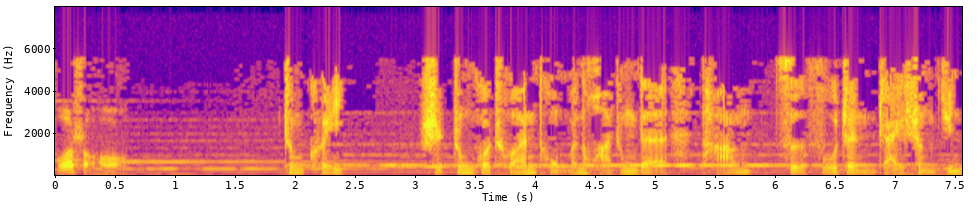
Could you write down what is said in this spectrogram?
佛手，钟馗是中国传统文化中的唐赐福镇宅圣君。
